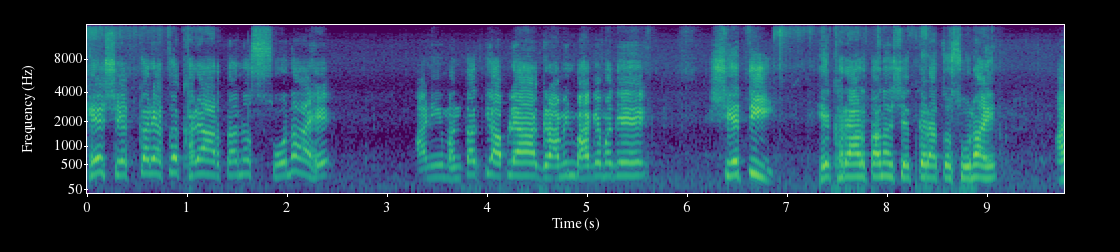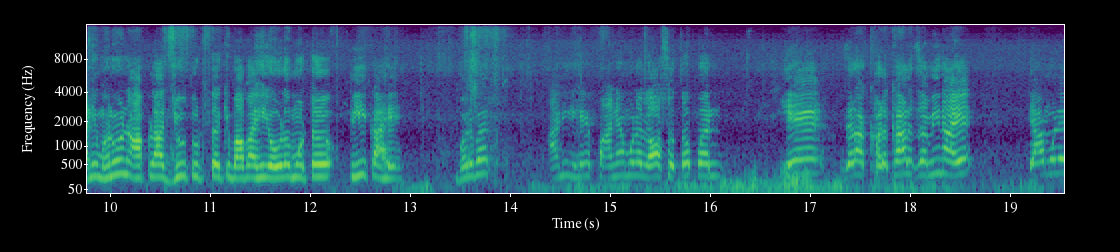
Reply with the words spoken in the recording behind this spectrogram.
हे शेतकऱ्याचं खऱ्या अर्थानं सोनं आहे. आणि म्हणतात की आपल्या ग्रामीण भागेमध्ये शेती हे खऱ्या अर्थानं शेतकऱ्याचं सोनं आहे. आणि म्हणून आपला जीव तुटतं की बाबा हे एवढं मोठं पीक आहे. बरोबर? आणि हे पाण्यामुळे लॉस होतं पण हे जरा खडखाड जमीन आहे. त्यामुळे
